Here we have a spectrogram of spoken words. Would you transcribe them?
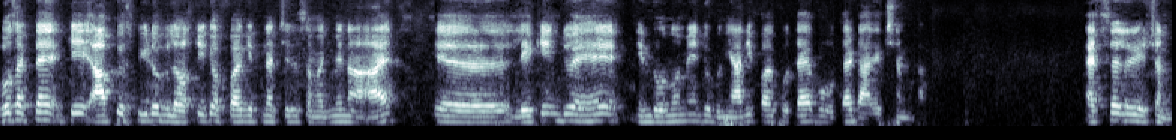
हो सकता है कि आपको स्पीड और वेलोसिटी का फ़र्क इतना अच्छे से समझ में ना आए। लेकिन जो है, इन दोनों में जो बुनियादी फ़र्क होता है, वो होता है डायरेक्शन का। एक्सेलरेशन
